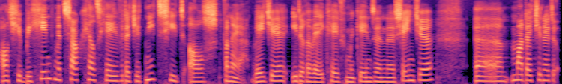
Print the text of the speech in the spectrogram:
als je begint met zakgeld geven, dat je het niet ziet als van, nou ja, weet je, iedere week geef ik mijn kind een eh, centje. Eh, maar dat je, het,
